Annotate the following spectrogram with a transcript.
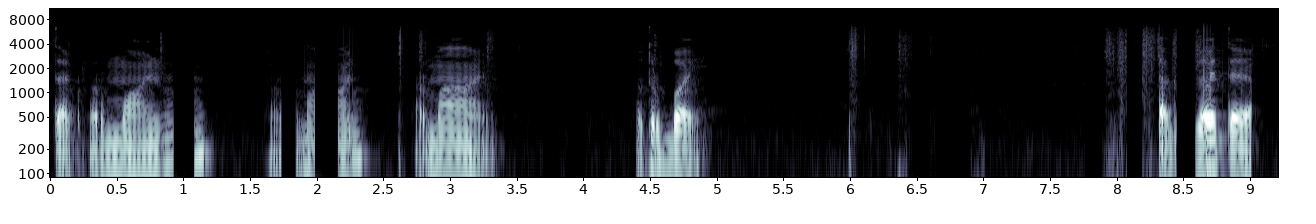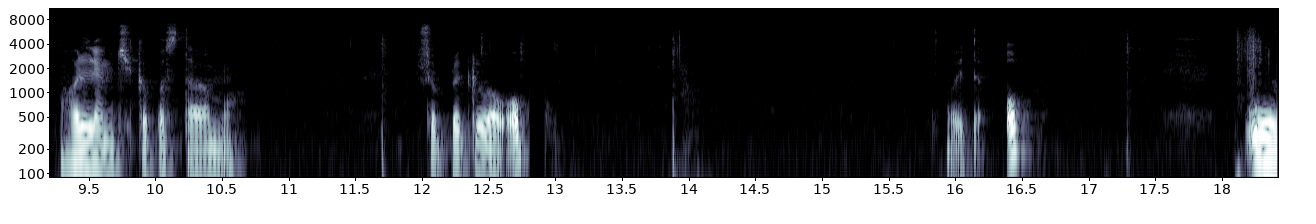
Так, нормально. Нормально. Нормально. Отрубай. Так, давайте големчика поставимо. Щоб прикривав. Оп. Давайте. Оп. Ух,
